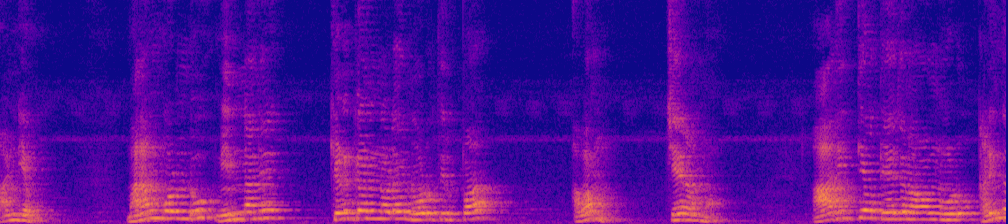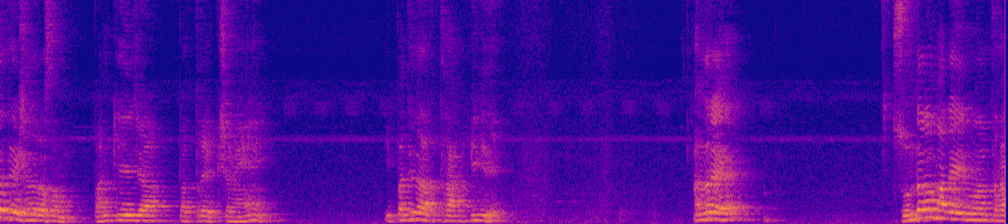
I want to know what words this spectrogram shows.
ಪಾಂಡ್ಯಂ. ಮನಂಗೊಂಡು ನಿನ್ನನೆ ಕಿಳ್ಗಣ್ಣೊಳೆ ನೋಡುತ್ತಿರ್ಪ ಅವಂ ಚೇರಮ್ಮ. ಆದಿತ್ಯ ತೇಜನವಂ ನೋಡು ಕಳಿಂಗ ದೇಶದ ರಸಂ, ಪಂಕೇಜ ಪತ್ರೇಕ್ಷಣೆ. ಈ ಪದ್ಯದ ಅರ್ಥ ಹೀಗಿದೆ. ಅಂದರೆ ಸುಂದರಮಾಲೆ ಎನ್ನುವಂತಹ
